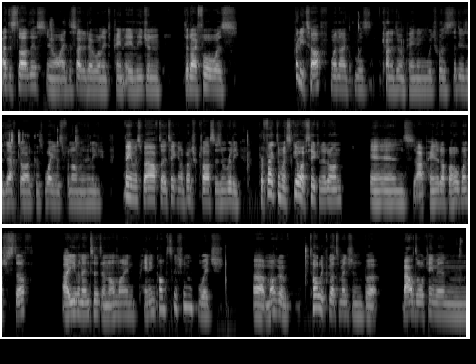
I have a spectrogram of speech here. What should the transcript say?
at the start of this, you know, I decided I wanted to paint a legion that I thought was pretty tough when I was kind of doing painting, which was to do the Death Guard because White is phenomenally famous. But after taking a bunch of classes and really perfecting my skill, I've taken it on and I painted up a whole bunch of stuff. I even entered an online painting competition, which uh, Mongo totally forgot to mention, but Baldor came in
